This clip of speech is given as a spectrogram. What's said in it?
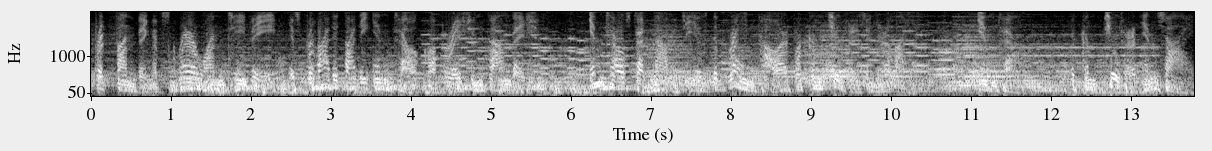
corporate funding of Square One TV is provided by the Intel Corporation Foundation. Intel's technology is the brain power for computers in your life. Intel, the computer inside.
